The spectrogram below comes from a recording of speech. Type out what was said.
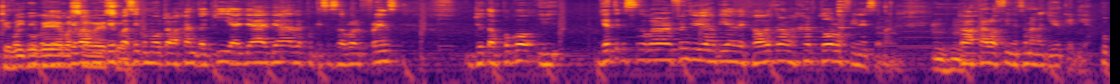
Qué Volví rico que haya pasado un eso. tiempo así como trabajando aquí, allá, allá, después que se cerró el Friends. Yo tampoco, y ya antes que se cerrara el Friends, yo ya había dejado de trabajar todos los fines de semana. Trabajar los fines de semana que yo quería. Po-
